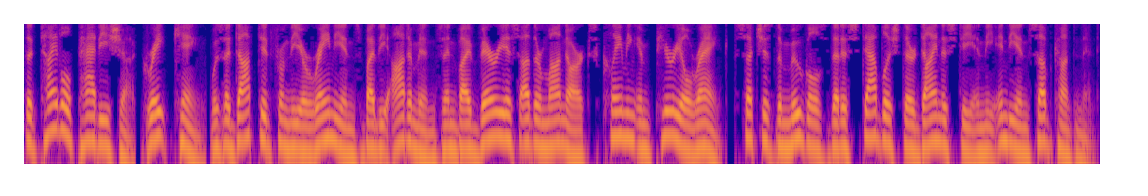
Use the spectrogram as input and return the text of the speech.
The title Padishah Great King was adopted from the Iranians by the Ottomans and by various other monarchs claiming imperial rank, such as the Mughals that established their dynasty in the Indian subcontinent.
